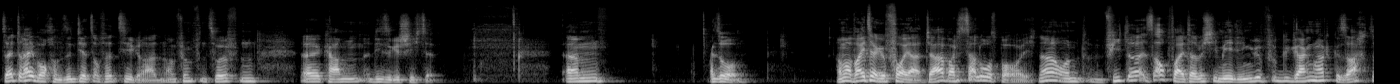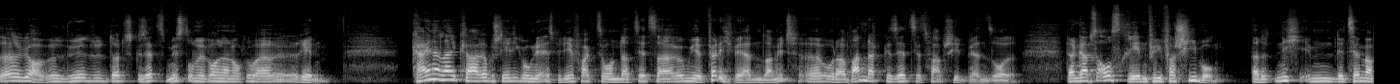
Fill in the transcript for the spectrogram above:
Seit drei Wochen sind jetzt auf der Zielgeraden. Am 5.12. Äh, kam diese Geschichte. Ähm, so, haben wir weiter gefeuert. Ja? Was ist da los bei euch? Ne? Und Fiedler ist auch weiter durch die Medien gegangen und hat gesagt, äh, ja, wir, das Gesetz Mist und wir wollen da noch drüber reden. Keinerlei klare Bestätigung der SPD-Fraktion, dass jetzt da irgendwie fertig werden damit äh, oder wann das Gesetz jetzt verabschiedet werden soll. Dann gab es Ausreden für die Verschiebung, dass es nicht im Dezember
